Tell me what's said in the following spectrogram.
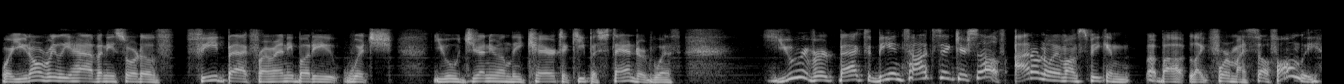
where you don't really have any sort of feedback from anybody which you genuinely care to keep a standard with, you revert back to being toxic yourself. I don't know if I'm speaking about like for myself only.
